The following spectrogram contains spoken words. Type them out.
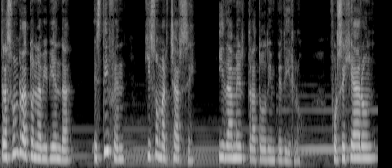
Tras un rato en la vivienda, Stephen quiso marcharse y Dahmer trató de impedirlo. Forcejearon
